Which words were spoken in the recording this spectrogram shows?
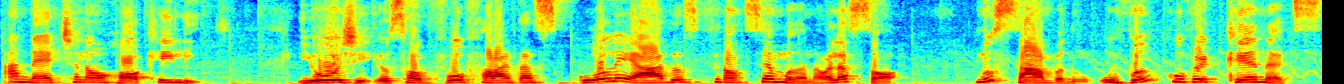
a National Hockey League. E hoje eu só vou falar das goleadas do final de semana. Olha só. No sábado, o Vancouver Canucks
